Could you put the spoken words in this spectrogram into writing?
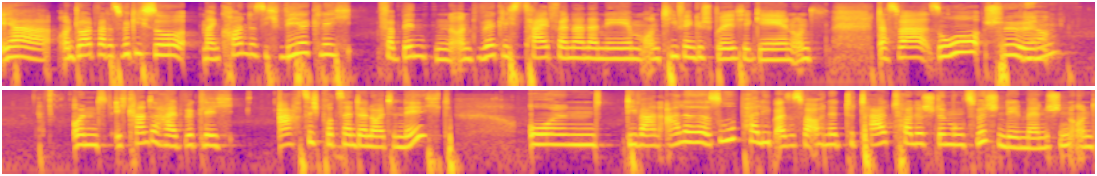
ja, und dort war das wirklich so, man konnte sich wirklich verbinden und wirklich Zeit füreinander nehmen und tief in Gespräche gehen. Und das war so schön. Ja. Und ich kannte halt wirklich 80 Prozent der Leute nicht. Und die waren alle super lieb. Also es war auch eine total tolle Stimmung zwischen den Menschen und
